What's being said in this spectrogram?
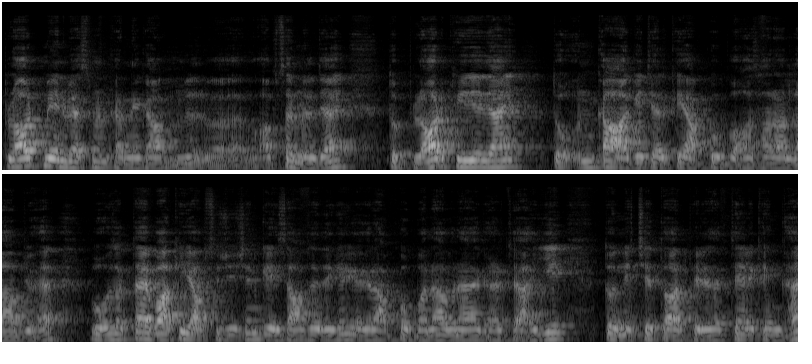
प्लॉट में इन्वेस्टमेंट करने का अवसर मिल जाए तो प्लॉट खरीदे जाएँ तो उनका आगे चल के आपको बहुत सारा लाभ जो है, वो हो सकता है। बाकी आप सिचुएशन के हिसाब से देखेंगे अगर आपको बना बनाया घर चाहिए तो निश्चित तौर पर ले सकते हैं। लेकिन घर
